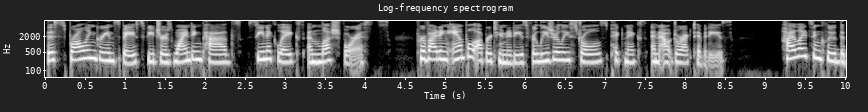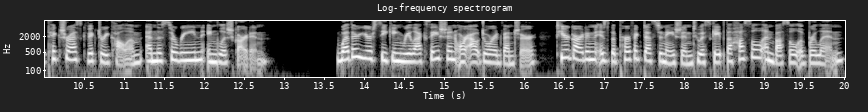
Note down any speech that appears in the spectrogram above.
this sprawling green space features winding paths, scenic lakes, and lush forests providing ample opportunities for leisurely strolls, picnics, and outdoor activities. Highlights include the picturesque Victory Column and the serene English Garden. Whether you're seeking relaxation or outdoor adventure, Tiergarten is the perfect destination to escape the hustle and bustle of Berlin.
